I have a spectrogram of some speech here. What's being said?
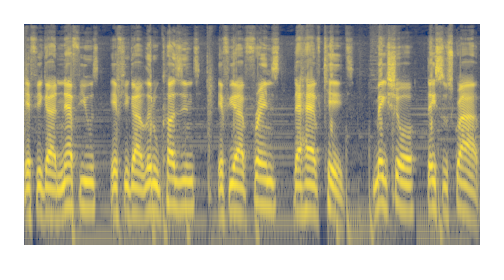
if you got nephews, if you got little cousins, if you have friends that have kids, make sure they subscribe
